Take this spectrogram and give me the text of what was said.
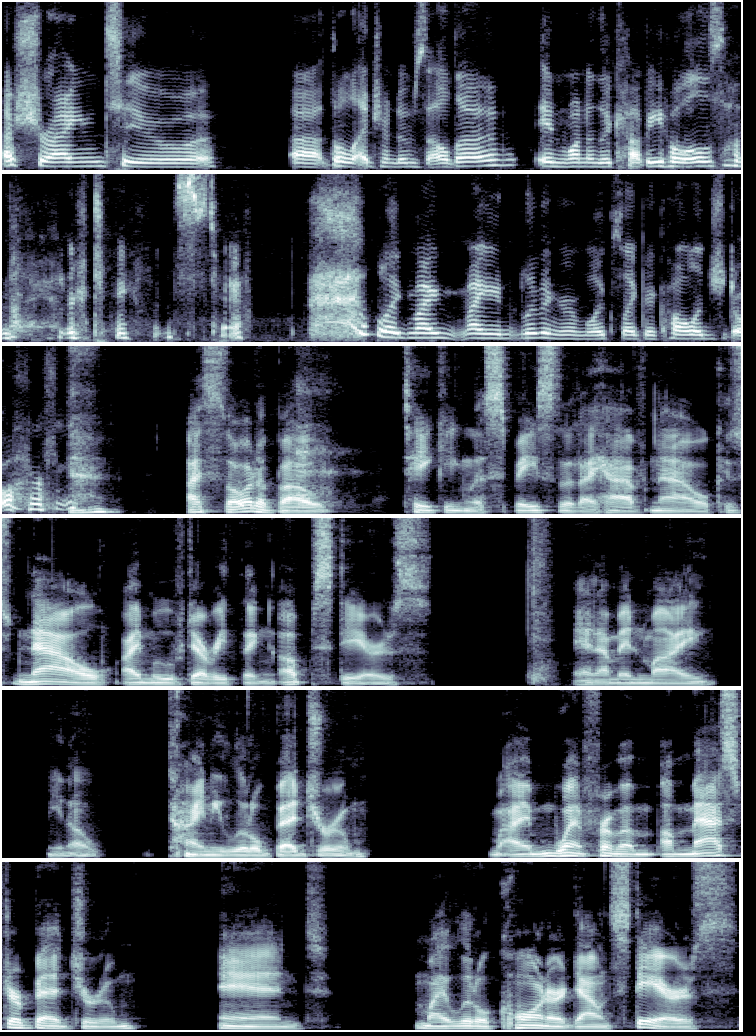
a shrine to uh, the Legend of Zelda in one of the cubby holes on my entertainment stand. like my my living room looks like a college dorm. I thought about taking the space that I have now cuz now I moved everything upstairs and I'm in my, you know, tiny little bedroom. I went from a, a master bedroom and my little corner downstairs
